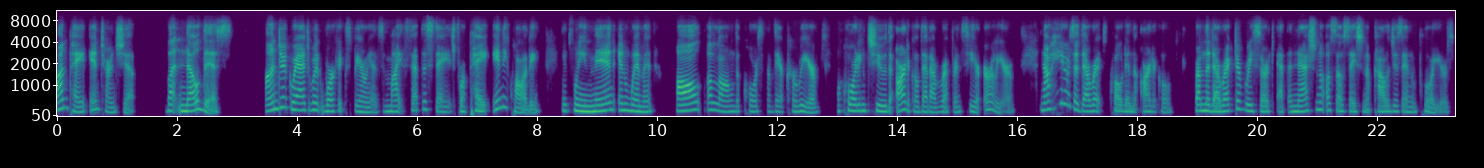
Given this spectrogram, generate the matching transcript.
unpaid internship. But know this undergraduate work experience might set the stage for pay inequality between men and women all along the course of their career, according to the article that I referenced here earlier. Now, here's a direct quote in the article from the Director of Research at the National Association of Colleges and Employers.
